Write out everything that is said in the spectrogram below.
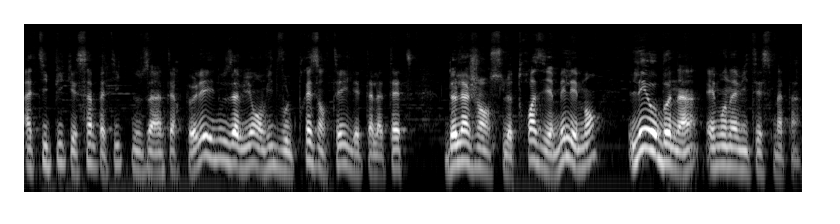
atypique et sympathique, nous a interpellés et nous avions envie de vous le présenter. Il est à la tête de l'agence Le Troisième Élément. Léo Bonin est mon invité ce matin.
